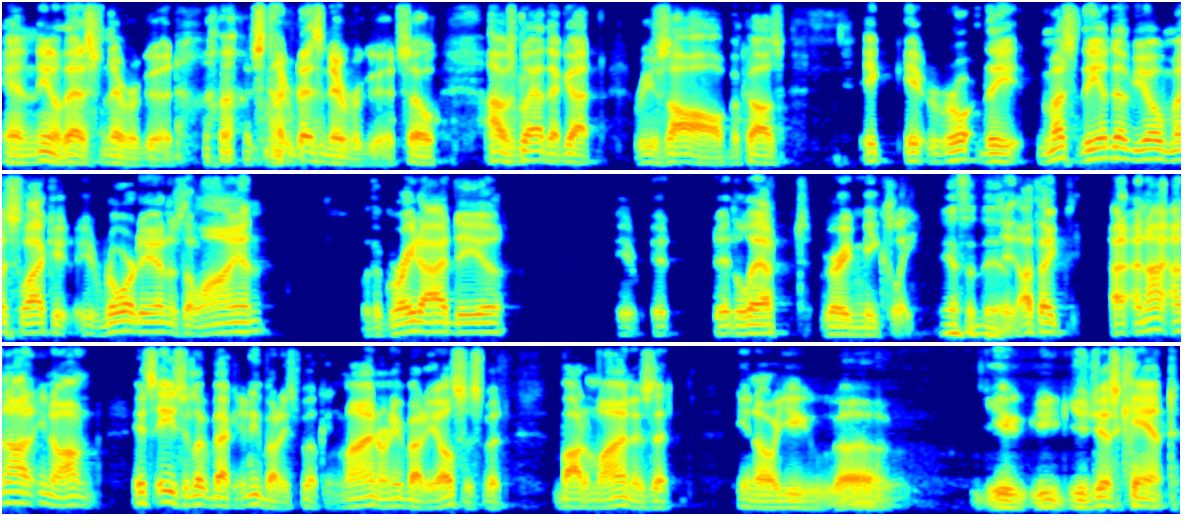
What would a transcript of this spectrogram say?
And, you know, that's never good. it's never, that's never good. So I was glad that got resolved because it, it, the, much, the NWO, much like it, it roared in as a lion with a great idea. It, it it left very meekly. Yes, it did. I think, and I, and I, you know, I'm, it's easy to look back at anybody's booking, mine or anybody else's, but bottom line is that, you know, you, uh, you, you, you just can't,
